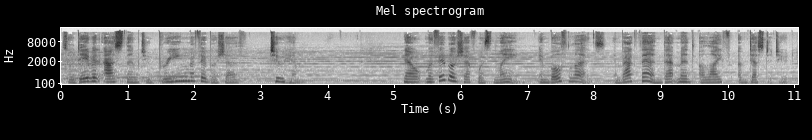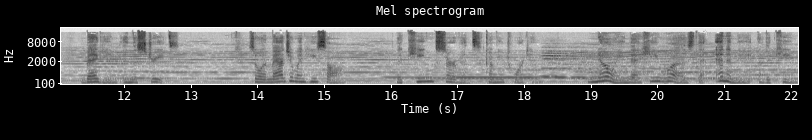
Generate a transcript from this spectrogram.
So David asked them to bring Mephibosheth to him. Now, Mephibosheth was lame in both legs, and back then that meant a life of destitute, begging in the streets. So imagine when he saw the king's servants coming toward him, knowing that he was the enemy of the king.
